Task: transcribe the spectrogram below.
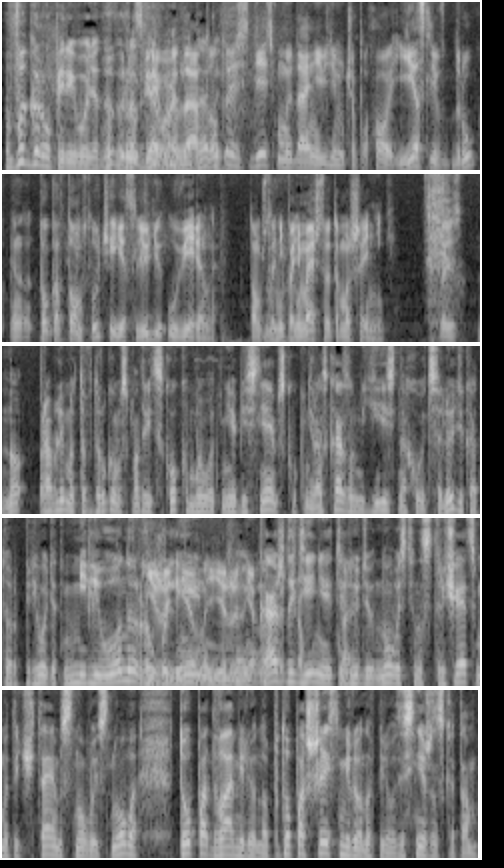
В игру переводят в игру разговор. Переводят, да. да. Ну, то есть здесь мы, да, не видим ничего плохого. Если вдруг, э, только в том случае, если люди уверены в том, что угу. они понимают, что это мошенники. Есть... Но проблема-то в другом. Смотрите, сколько мы вот не объясняем, сколько не рассказываем. Есть, находятся люди, которые переводят миллионы рублей. Ежедневно, ежедневно. Каждый причем. день эти да. люди, новости у нас встречаются, мы это читаем снова и снова. То по 2 миллиона, то по 6 миллионов перевод. Здесь Снежинска там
